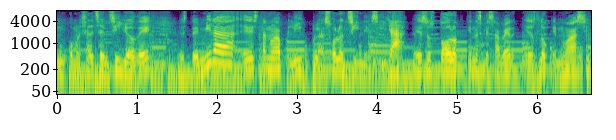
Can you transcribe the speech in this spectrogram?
un comercial sencillo de, este, mira esta nueva película, solo en cines, y ya, eso es todo lo que tienes que saber, y es lo que no hacen.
